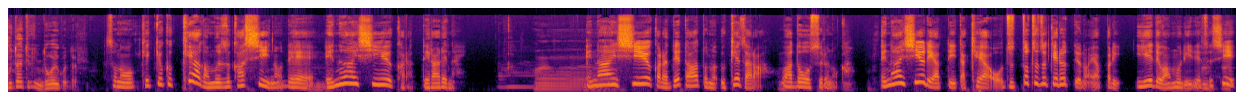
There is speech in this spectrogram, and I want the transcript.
具体的にどういうことですか？その結局ケアが難しいので、NICU から出られない。NICU から出た後の受け皿はどうするのか。NICU でやっていたケアをずっと続けるっていうのはやっぱり家では無理ですし、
